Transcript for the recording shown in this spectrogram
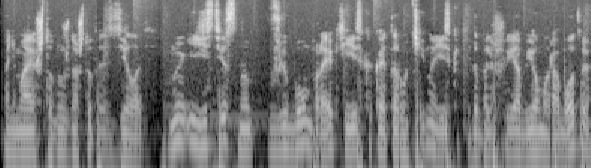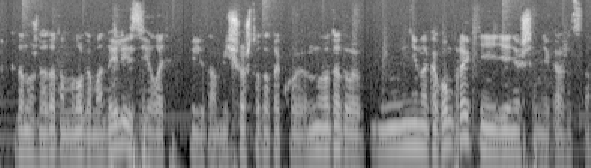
понимаешь, что нужно что-то сделать. Ну и, естественно, в любом проекте есть какая-то рутина, есть какие-то большие объемы работы, когда нужно да, там много моделей сделать или там еще что-то такое. Ну от этого ни на каком проекте не денешься, мне кажется.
